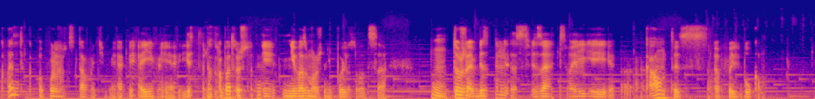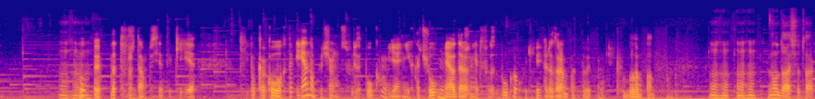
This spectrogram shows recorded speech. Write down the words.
Quest, кто пользуется там этими API, если разрабатываешь, что не, невозможно не пользоваться тоже обязательно связать свои аккаунты с Фейсбуком. Угу. Ну, тоже там все такие, типа, какого хрена, почему с Фейсбуком? Я не хочу, у меня даже нет Фейсбука, хоть я разрабатываю, там, типа, бла-бла. Угу, угу. Ну да, все так.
